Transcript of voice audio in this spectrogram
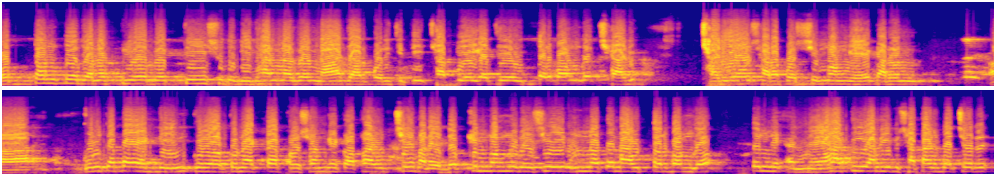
অত্যন্ত জনপ্রিয় ব্যক্তি, শুধু বিধাননগর না, যার পরিচিতি ছাপিয়ে গেছে উত্তরবঙ্গ ছাড়ি, ছাড়িয়েও সারা পশ্চিমবঙ্গে। কারণ কলকাতায় একদিন কোনো- একটা প্রসঙ্গে কথা উঠছে মানে দক্ষিণবঙ্গ বেশি উন্নত না উত্তরবঙ্গ। তো নেহাতি আমি সাতাশ বছর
